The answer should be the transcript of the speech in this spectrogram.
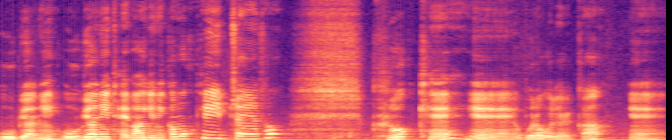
우변이 우변이 대박이니까 뭐 호계 입장에서 그렇게 예 뭐라고 해야 될까 예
